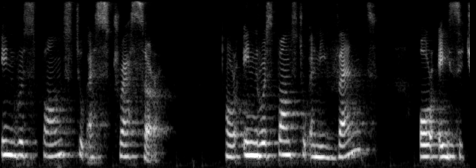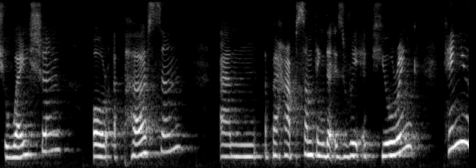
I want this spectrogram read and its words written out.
in response to a stressor, or in response to an event, or a situation, or a person um, perhaps something that is reoccurring. Can you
